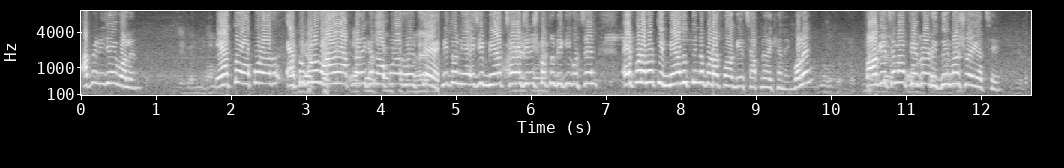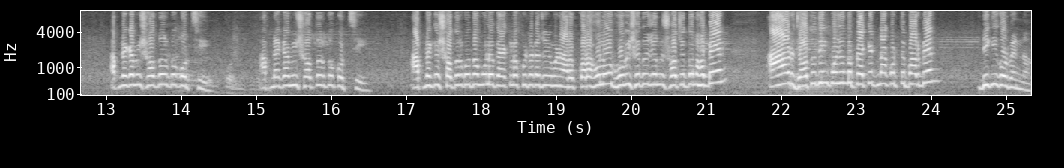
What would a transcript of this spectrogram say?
আপনি নিজেই বলেন। এত অপরাধ এতগুলো এত- ধারায় আপনার এখানে অপরাধ হয়েছে। হ্যাঁ। আপনি তো এই যে মেয়াদ ছাড়া জিনিসপত্র বিক্রি করছেন এরপর আবার কি মেয়াদ উত্তীর্ণ প্রোডাক্ট পাওয়া গেছে আপনার এখানে? বলেন। পাওয়া গেছে না? ফেব্রুয়ারি দুই মাস হয়ে গেছে। আপনাকে আমি সতর্ক করছি। আপনাকে আমি সতর্ক করছি। আপনাকে সতর্কতামূলক এক লক্ষ টাকা জরিমানা আরোপ করা হলো ভবিষ্যতের জন্য সচেতন হবেন। আর যতদিন পর্যন্ত প্যাকেট না করতে পারবেন বিক্রি করবেন না।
